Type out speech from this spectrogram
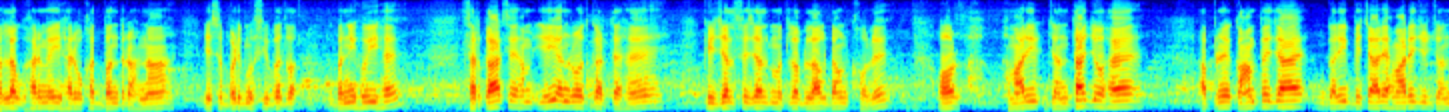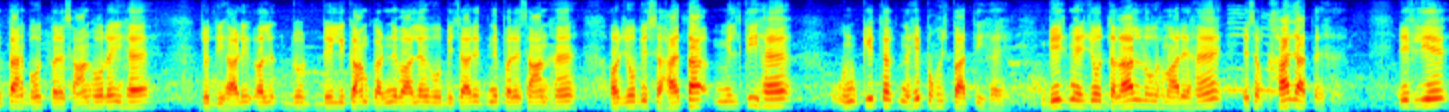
मतलब घर में ही हर वक्त बंद रहना ये सब बड़ी मुसीबत बनी हुई है। सरकार से हम यही अनुरोध करते हैं कि जल्द से जल्द मतलब लॉकडाउन खोले और हमारी जनता जो है अपने काम पे जाए। गरीब बेचारे हमारे जो जनता है बहुत परेशान हो रही है। जो दिहाड़ी वाले, जो डेली काम करने वाले हैं, वो बेचारे इतने परेशान हैं और जो भी सहायता मिलती है, उनकी तक नहीं पहुँच पाती है। बीच में जो दलाल लोग हमारे हैं, ये सब खा जाते हैं। इसलिए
